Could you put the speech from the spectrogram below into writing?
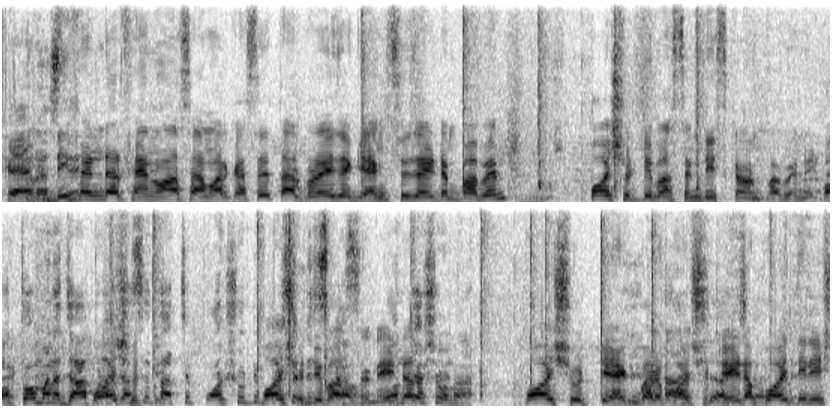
ফ্যান আছে। ডিফেন্ডার ফ্যানও আছে আমার কাছে। তারপরে এই যে গ্যাং সুইচ আইটেম পাবেন পঁয়ষট্টি পার্সেন্ট ডিসকাউন্ট পাবেন এটা। কত মানে যা প্রাইস আছে তার চেয়ে 65 পঁয়ষট্টি পার্সেন্ট এটা 50 না। পঁয়ষট্টি একবারে পঁয়ষট্টি। এটা আচ্ছা। পঁয়ত্রিশ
